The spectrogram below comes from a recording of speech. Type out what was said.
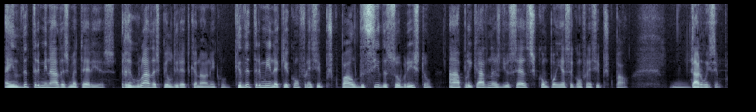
em determinadas matérias reguladas pelo direito canónico que determina que a Conferência Episcopal decida sobre isto a aplicar nas dioceses que compõem essa Conferência Episcopal. Dar um exemplo.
